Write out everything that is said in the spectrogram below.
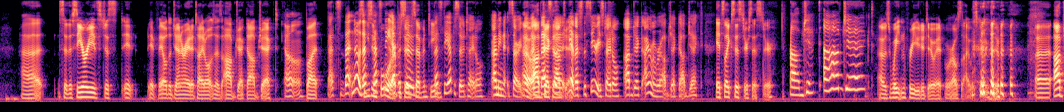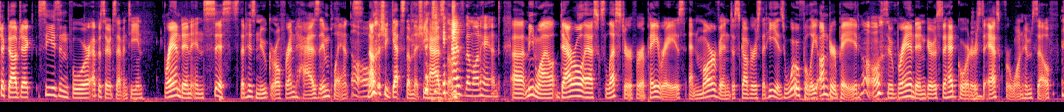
uh, so the series just it it failed to generate a title. It says Object Object, oh, but that's that no, that's that's four, the episode episode 17. That's the episode title. I mean, sorry, no, Oh, that- that's Object, the, Object. Yeah, that's the series title. Object. I remember Object Object. it's like Sister Sister. Object Object. I was waiting for you to do it, or else I was going to. uh, Object Object, Season 4, Episode 17. Brandon insists that his new girlfriend has implants. Aw. Not that she gets them, that she has He them. has them on hand. Uh, meanwhile, Daryl asks Lester for a pay raise, and Marvin discovers that he is woefully underpaid. Oh. So Brandon goes to headquarters to ask for one himself.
